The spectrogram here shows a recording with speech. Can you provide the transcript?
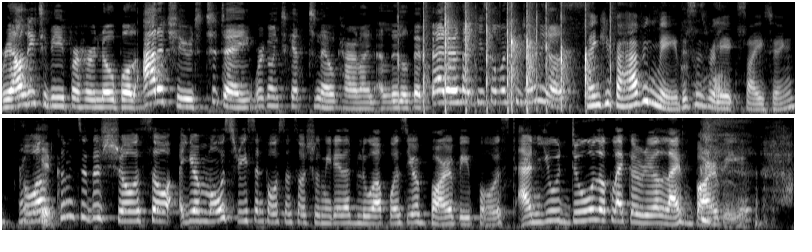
reality TV for her noble attitude. Today, we're going to get to know Caroline a little bit better. Thank you so much for joining us. Thank you for having me. This is really oh. exciting. Thank you. Welcome to the show. So, your most recent post on social media that blew up was your Barbie post, and you do look like a real life Barbie.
